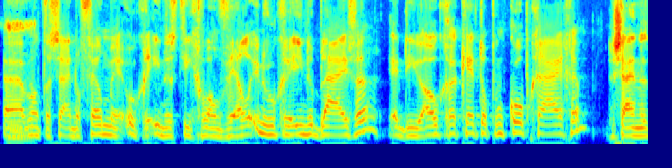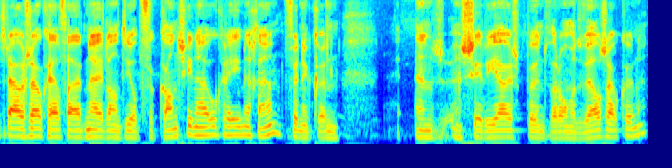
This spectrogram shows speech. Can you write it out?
Uh, Want er zijn nog veel meer Oekraïners die gewoon wel in Oekraïne blijven. En die ook raket op hun kop krijgen. Er zijn er trouwens ook heel veel uit Nederland die op vakantie naar Oekraïne gaan. Vind ik een, een, een serieus punt waarom het wel zou kunnen.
